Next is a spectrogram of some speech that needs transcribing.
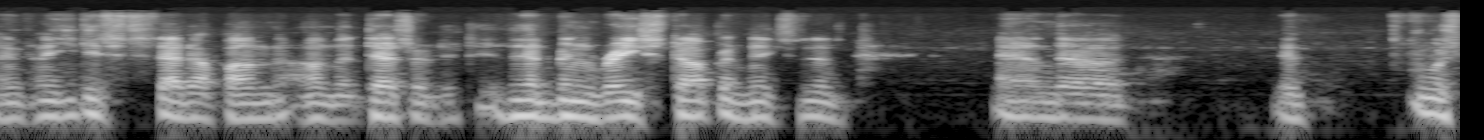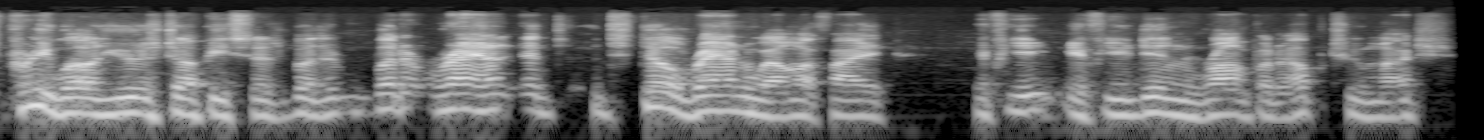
and he just set up on on the desert. It, it had been raced up, and he said, and uh, it was pretty well used up. He says, but it, but it ran. It, it still ran well if I if you if you didn't romp it up too much.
